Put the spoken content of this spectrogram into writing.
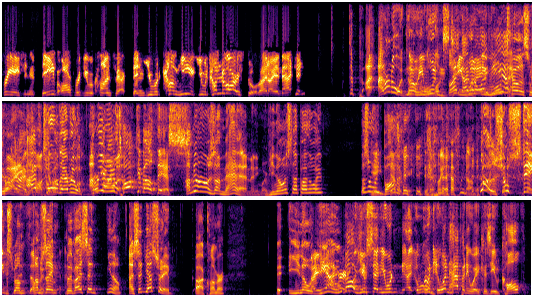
free agent. If Dave offered you a contract, then you would come here. You would come to Barstool, right? I imagine. I, I don't know what the No, he rule wouldn't. looks like. He I have no wouldn't- he won't tell us Kirk why. I have I've told about- everyone. I'm Kirk the and I only have one- talked about this. I'm the only one who's not mad at him anymore. Have you noticed that, by the way? Doesn't really bother me. Definitely, definitely not. No, the show stinks. But I'm, I'm saying, but if I said, you know, I said yesterday, uh, Clemmer, uh, you know, you, no, you said you wouldn't. It wouldn't, it wouldn't happen anyway because he'd call.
